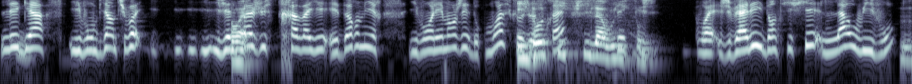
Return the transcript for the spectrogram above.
Les mmh. gars, ils vont bien, tu vois, ils, ils viennent pas juste travailler et dormir, ils vont aller manger. Donc moi, ce que je ferais, là où ils sont ouais, je vais aller identifier là où ils vont. Mmh.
